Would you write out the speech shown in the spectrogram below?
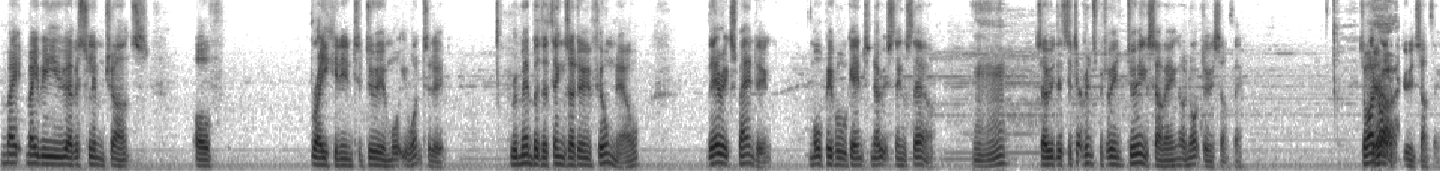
May, maybe you have a slim chance of breaking into doing what you want to do. Remember, the things I do in film now, they're expanding. More people will get to notice things there. hmm So there's a difference between doing something or not doing something. So I'd Yeah. rather be doing something.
